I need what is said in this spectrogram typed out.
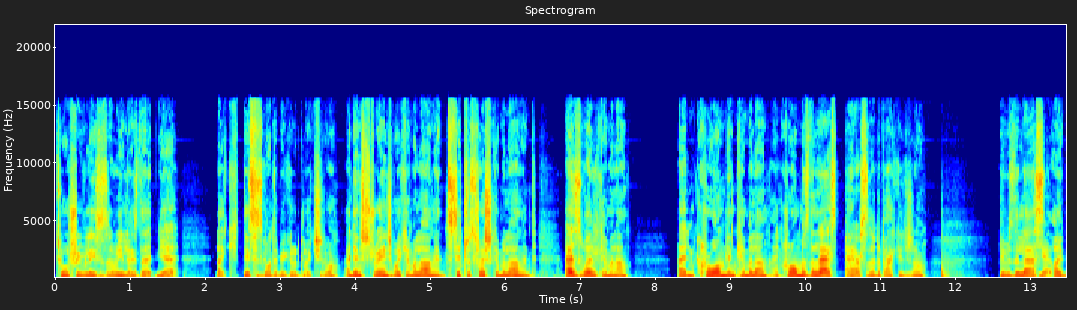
two or three releases, I realized that yeah, like this is going to be good. Like you know, and then Strange Boy came along, and Citrus Fresh came along, and As Well came along, and Chrome then came along, and Chrome was the last parcel of the package. You know, he was the last. Yeah. I'd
